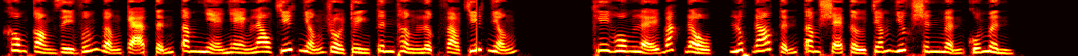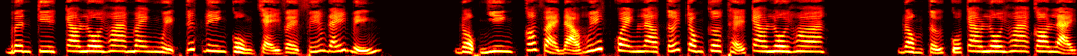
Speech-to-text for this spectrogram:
Không còn gì vướng bận cả tĩnh tâm nhẹ nhàng lau chiếc nhẫn rồi truyền tinh thần lực vào chiếc nhẫn. Khi hôn lễ bắt đầu, lúc đó tĩnh tâm sẽ tự chấm dứt sinh mệnh của mình. Bên kia cao lôi hoa mang nguyệt tích điên cuồng chạy về phía đáy biển. Đột nhiên có vài đạo huyết quang lao tới trong cơ thể cao lôi hoa. Đồng tử của cao lôi hoa co lại,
